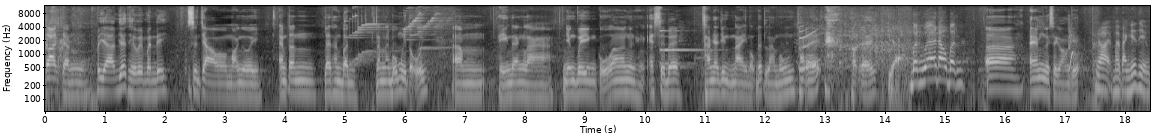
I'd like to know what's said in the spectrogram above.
rồi Chào, bây giờ em giới thiệu về mình đi. Xin chào mọi người. Em tên Lê Thanh Bình năm nay 40 tuổi. Ờm, hiện đang là nhân viên của ngân hàng SCB tham gia chương trình này mục đích là muốn thoát ế. Thật ế. Dạ. Bình quê ở đâu Bình? Ờ, em người Sài Gòn chị. Rồi mời bạn giới thiệu.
